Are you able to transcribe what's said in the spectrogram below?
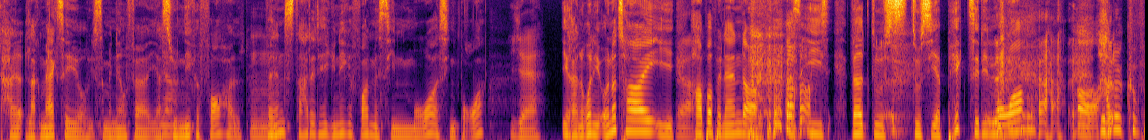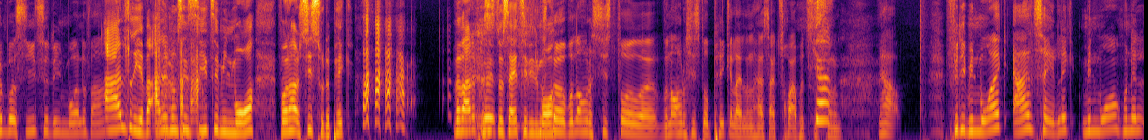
har lagt mærke til jo, som jeg nævnte før, jeres Ja. unikke forhold. Mm. Hvordan startede det her unikke forhold med sin mor og sin bror? Ja. I render rundt i undertøj, I Ja. hopper på hinanden, og altså, I, hvad, du, du siger pik til din mor, og det har du kunne finde på at sige til din mor eller far. aldrig, jeg vil aldrig nogensinde sige til min mor, hvornår har du sidst sutte pik? Hvad var det præcis, du sagde til din mor? spørger, hvornår har du sidst fået, øh, hvornår har du sidst fået pik eller eller andet, har jeg sagt, tror jeg på et tidspunkt. Ja. Fordi min mor ikke, ærligt talt ikke, min mor, hun er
